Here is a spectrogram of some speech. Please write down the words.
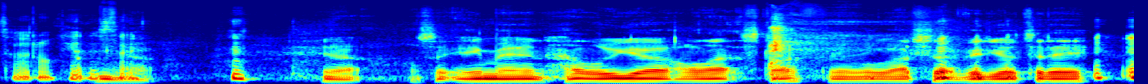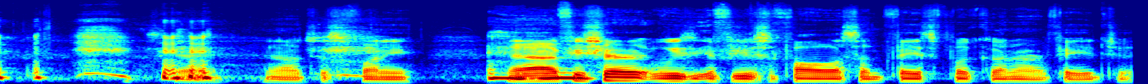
Is that okay to say? Yeah. yeah. I'll say amen, hallelujah, all that stuff. And we'll watch that video today. It's good. You know, just funny. Yeah, if you share we, if you follow us on Facebook on our page, uh,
